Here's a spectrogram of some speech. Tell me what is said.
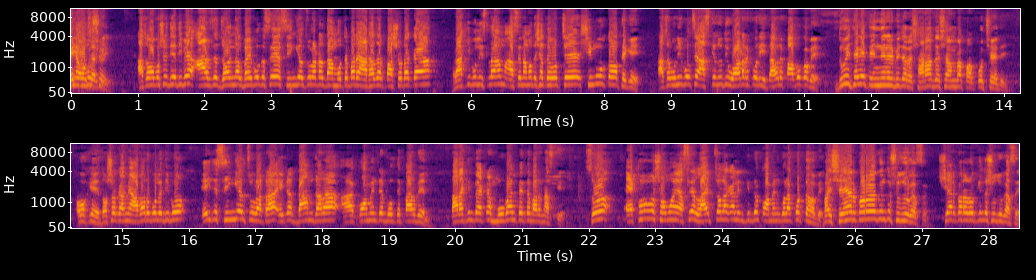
এটা অবশ্যই অবশ্যই। আচ্ছা অবশ্যই দিয়ে দিবে। আর যে জয়নাল ভাই বলতেছে সিঙ্গেল চুলাটার দাম হতে পারে আট হাজার পাঁচশো টাকা। রাকিবুল ইসলাম আছেন আমাদের সাথে হচ্ছে শিমুলতলা থেকে। আচ্ছা উনি বলছে আজকে যদি অর্ডার করি তাহলে পাবো কবে? দুই থেকে তিন দিনের ভিতরে সারা দেশে আমরা পৌঁছে দিই। ওকে দর্শক আমি আবারও বলে দিব এই যে সিঙ্গেল চুলাটা এটার দাম যারা কমেন্টে বলতে পারবেন তারা কিন্তু একটা মোবাইল পেতে পারেন আজকে। সো এখনও সময় আছে লাইভ চলাকালীন কিন্তু কমেন্ট কমেন্টগুলো করতে হবে। ভাই শেয়ার করারও কিন্তু সুযোগ আছে। শেয়ার করারও কিন্তু সুযোগ আছে।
